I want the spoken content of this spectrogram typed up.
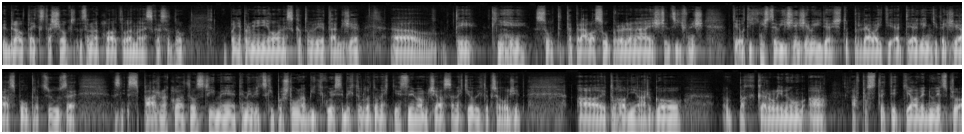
vybral text a šel za nakladatelem a dneska se to úplně proměnilo. Dneska to je tak, že eh, ty knihy, jsou, ta práva jsou prodaná ještě dřív, než ty o té knižce víš, že, že vyjdeš. To prodávají ty, ty agenti, takže já spolupracuju se, s, s pár nakladatelstvími, ty mi vždycky pošlou nabídku, jestli bych tohle nechtěl, jestli nemám čas a nechtěl bych to přeložit. A je to hlavně Argo, pak Karolinum a a v podstatě teď dělám jednu věc pro,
